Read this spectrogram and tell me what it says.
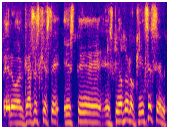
Pero el caso es que este, este, este hombre lo que es es el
